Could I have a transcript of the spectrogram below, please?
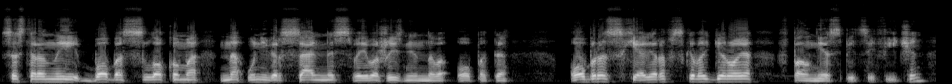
со стороны Боба Слокума на универсальность своего жизненного опыта, образ хеллеровского героя вполне специфичен –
